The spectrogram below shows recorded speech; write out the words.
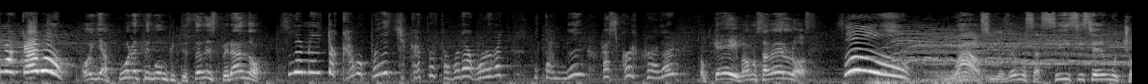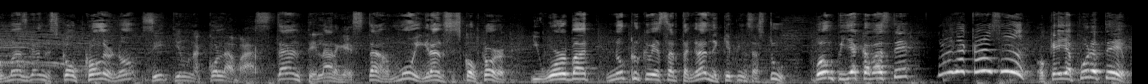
no acabo. Oye, apúrate, Bumpy, te están esperando. Sí, me acabo. ¿Puedes checar, por favor, a Warbot y también a Skullcrawler? Ok, vamos a verlos. ¡Sí! Wow, si los vemos así, sí se ve mucho más grande Skullcrawler, ¿no? Sí, tiene una cola bastante larga, está muy grande ese Skullcrawler. Y Warbot no creo que vaya a estar tan grande, ¿qué piensas tú? Bumpy, ¿ya acabaste? No, ya casi. Ok, apúrate.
